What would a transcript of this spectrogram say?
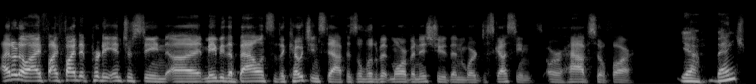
I don't know. I, I find it pretty interesting. Uh, maybe the balance of the coaching staff is a little bit more of an issue than we're discussing or have so far. Yeah, Benge.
